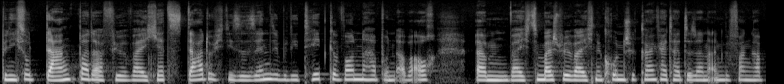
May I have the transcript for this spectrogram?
bin ich so dankbar dafür, weil ich jetzt dadurch diese Sensibilität gewonnen habe und aber auch, ähm, weil ich zum Beispiel, weil ich eine chronische Krankheit hatte, dann angefangen habe,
